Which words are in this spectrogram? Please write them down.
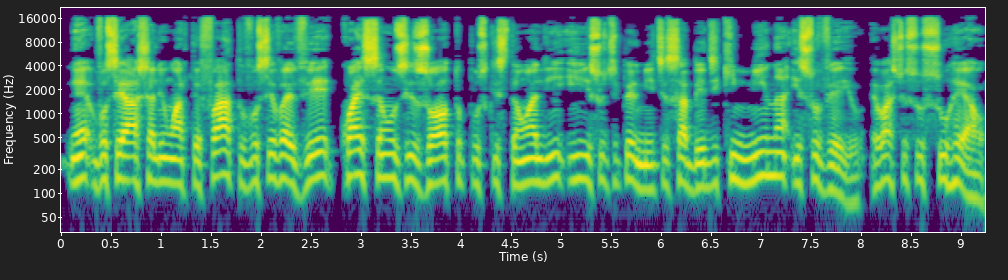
né, você acha ali um artefato, você vai ver quais são os isótopos que estão ali e isso te permite saber de que mina isso veio. Eu acho isso surreal.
